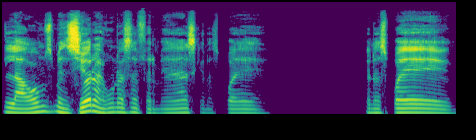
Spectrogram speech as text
la OMS menciona algunas enfermedades que nos puede que nos puede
